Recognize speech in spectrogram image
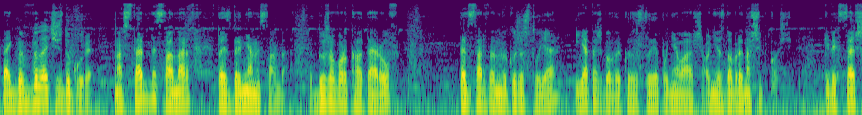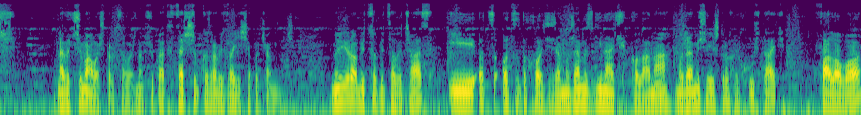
tak jakby wylecieć do góry. Następny standard to jest drewniany standard. Dużo workouterów ten ten wykorzystuje i ja też go wykorzystuję, ponieważ on jest dobry na szybkość. Kiedy chcesz na wytrzymałość pracować, na przykład chcesz szybko zrobić 20 pociągnięć. No i robić sobie cały czas. I o co, o co to chodzi, że możemy zginać kolana, możemy się już trochę huśtać falowo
